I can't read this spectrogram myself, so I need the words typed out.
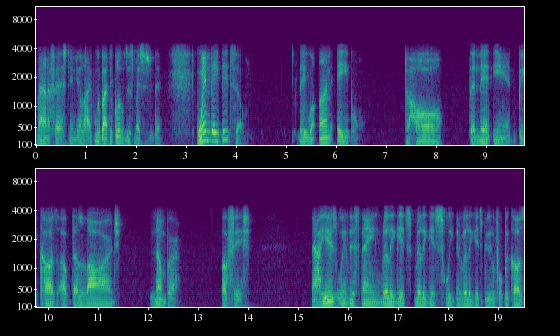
manifest in your life. We're about to close this message today. When they did so, they were unable to haul the net in because of the large number of fish. Now here's where this thing really gets really gets sweet and really gets beautiful because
